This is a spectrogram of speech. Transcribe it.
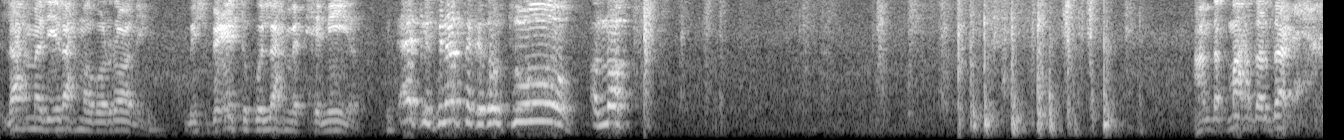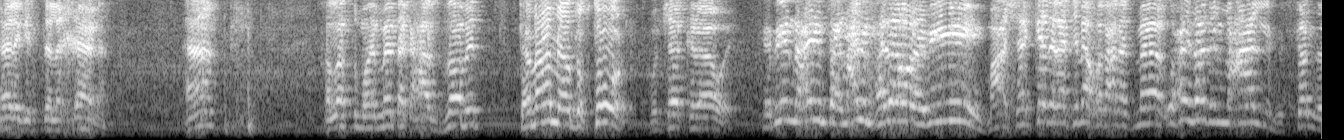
اللحمة دي لحمة براني مش بعيد تكون لحمة حمير. اتأكد في نفسك يا دكتور. الله. عندك محضر ذبح خارج السلخانة. ها؟ خلصت مهمتك على الظابط تمام يا دكتور. متشكر قوي يا بيه المعلم بتاع المعلم حلاوة يا بيه. ما عشان كده لازم ياخد على دماغه. روح نادي المعلم. استنى.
